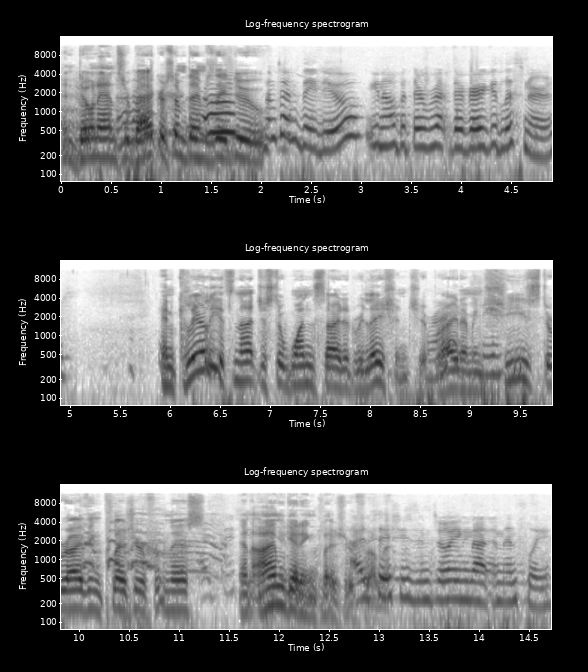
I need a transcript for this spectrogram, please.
And don't answer back, or uh-huh. sometimes they do. Sometimes they do, you know, but they're re- they're very good listeners. And clearly, it's not just a one-sided relationship, right? Right, I mean, she's- she's deriving pleasure from this, and I'm getting pleasure from this. I'd say she's enjoying that immensely.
